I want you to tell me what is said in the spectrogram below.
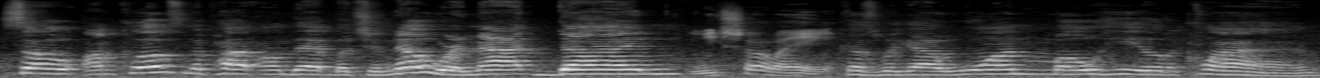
So I'm closing the pot on that, but you know we're not done We sure ain't. because we got one more hill to climb,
